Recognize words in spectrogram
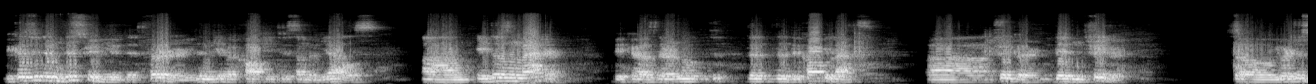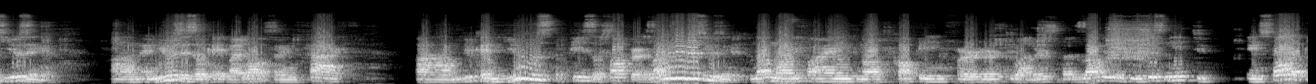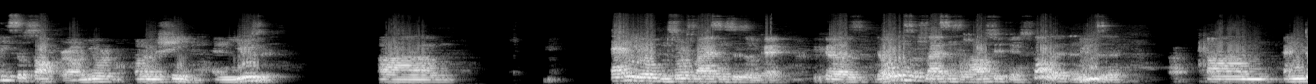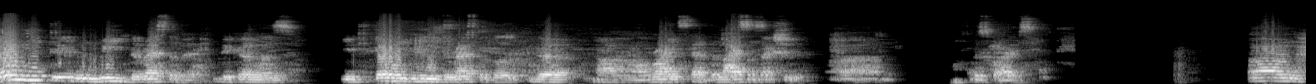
because you didn't distribute it further, you didn't give a copy to somebody else, um, it doesn't matter because there are no the the, the copyleft uh, trigger didn't trigger, so you are just using it, um, and use is okay by law. So in fact, um, you can use a piece of software as long as you're just using it, not modifying, not copying further to others, but as long as you just need to install a piece of software on your on a machine and use it um, any open source license is okay because the open source license allows you to install it and use it. Um, and you don't need to even read the rest of it because you don't need the rest of the, the uh, rights that the license actually um, describes. Um,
